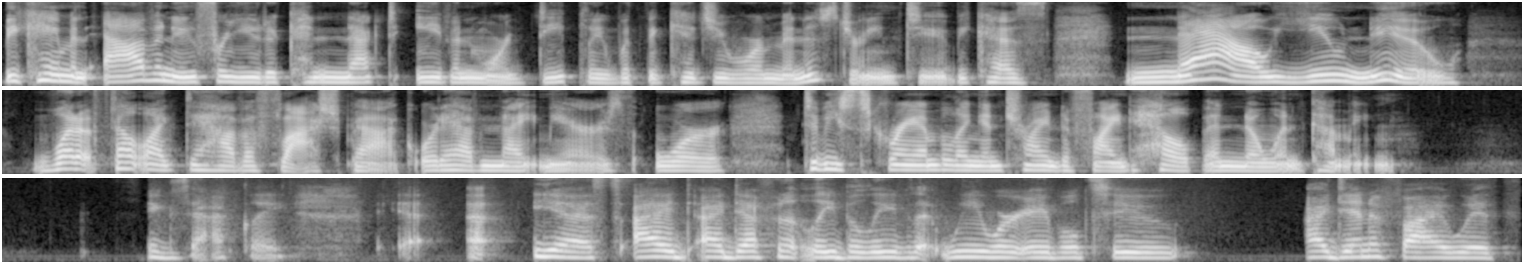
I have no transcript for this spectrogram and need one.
became an avenue for you to connect even more deeply with the kids you were ministering to because now you knew what it felt like to have a flashback or to have nightmares or to be scrambling and trying to find help and no one coming. Exactly. Uh, yes, I, I definitely believe that we were able to identify with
